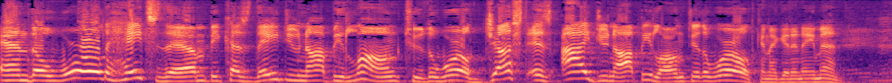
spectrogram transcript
And the world hates them because they do not belong to the world, just as I do not belong to the world. Can I get an amen? amen.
